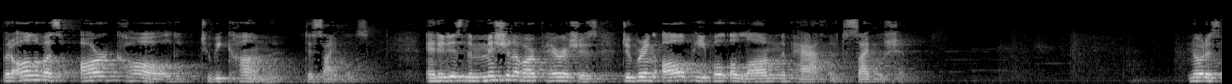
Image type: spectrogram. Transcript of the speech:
But all of us are called to become disciples. And it is the mission of our parishes to bring all people along the path of discipleship. Notice,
